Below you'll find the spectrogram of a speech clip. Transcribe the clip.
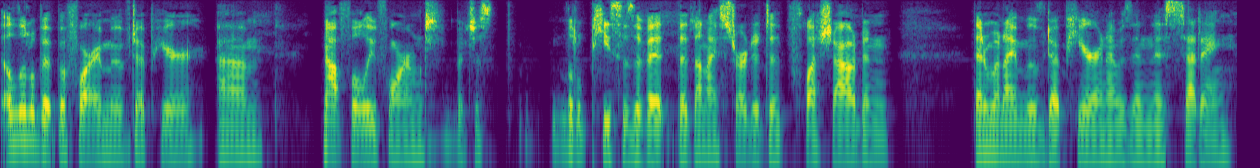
a little bit before I moved up here. Um, not fully formed, but just little pieces of it that then I started to flesh out. And then when I moved up here and I was in this setting,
